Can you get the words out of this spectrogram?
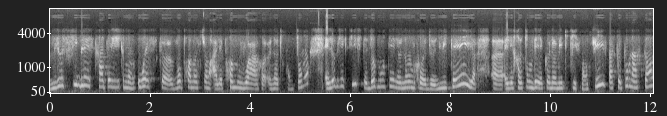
mieux cibler stratégiquement où est-ce que vos promotions allaient promouvoir notre canton. Et l'objectif, c'est d'augmenter le nombre de nuitées et les retombées économiques qui s'en suivent, parce que pour l'instant,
